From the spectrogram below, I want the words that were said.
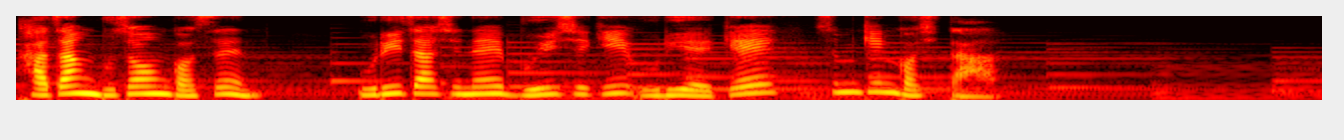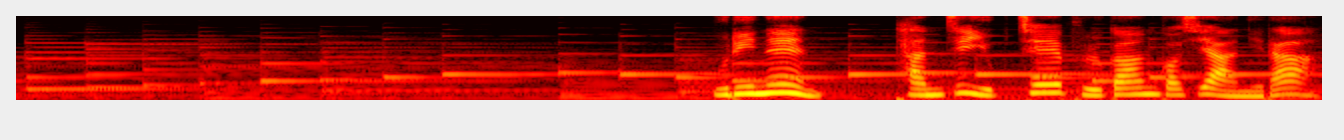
가장 무서운 것은 우리 자신의 무의식이 우리에게 숨긴 것이다. 우리는 단지 육체에 불과한 것이 아니라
